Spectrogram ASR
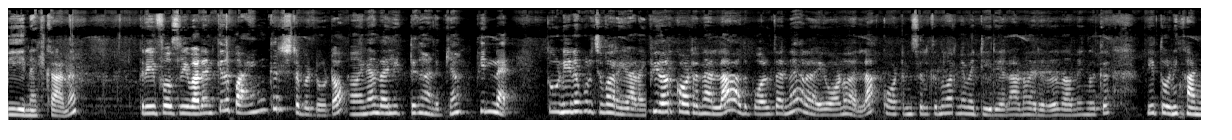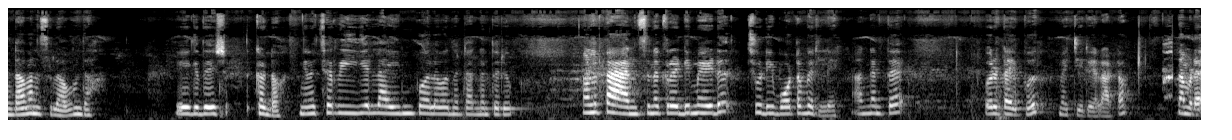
വീനക്കാണ് ത്രീ ഫോർ സ്ലീവ് ആണ്. എനിക്കത് ഭയങ്കര ഇഷ്ടപ്പെട്ടു കേട്ടോ. ഞാൻ എന്തായാലും ഇട്ട് കാണിക്കാം. പിന്നെ തുണീനെ കുറിച്ച് പറയുകയാണെങ്കിൽ പ്യുവർ കോട്ടൺ അല്ല അതുപോലെ തന്നെ റയോണും അല്ല. കോട്ടൺ സിൽക്ക് എന്ന് പറഞ്ഞ മെറ്റീരിയലാണ് വരുന്നത്. അത് നിങ്ങൾക്ക് ഈ തുണി കണ്ടാൽ മനസ്സിലാവും ഇതാ ഏകദേശം കണ്ടോ? ഇങ്ങനെ ചെറിയ ലൈൻ പോലെ വന്നിട്ട് അങ്ങനത്തെ ഒരു നമ്മൾ പാൻസിനൊക്കെ റെഡിമെയ്ഡ് ചുടി ബോട്ടം വരില്ലേ? അങ്ങനത്തെ ഒരു ടൈപ്പ് മെറ്റീരിയൽ ആട്ടോ നമ്മുടെ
